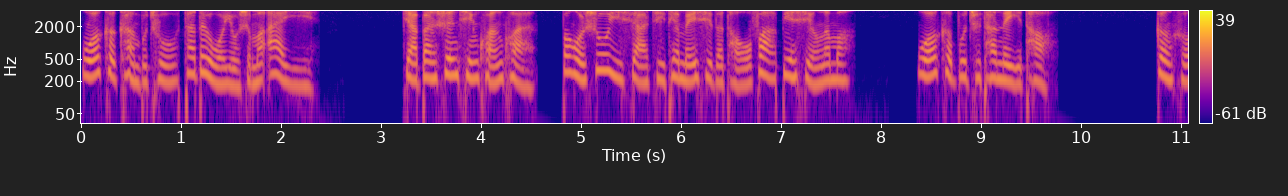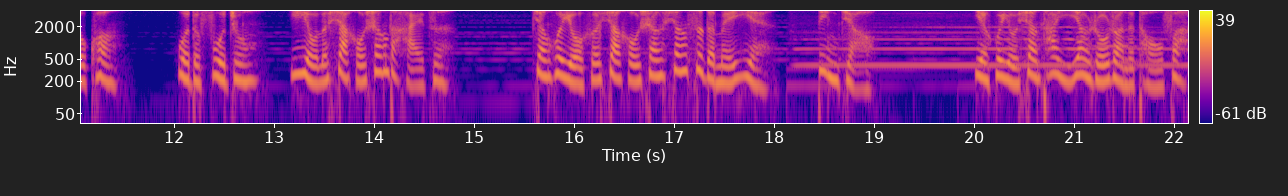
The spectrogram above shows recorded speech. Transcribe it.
我可看不出他对我有什么爱意。假扮深情款款，帮我梳一下几天没洗的头发便行了吗？我可不吃他那一套。更何况，我的腹中已有了夏侯商的孩子，将会有和夏侯商相似的眉眼、鬓角，也会有像他一样柔软的头发。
